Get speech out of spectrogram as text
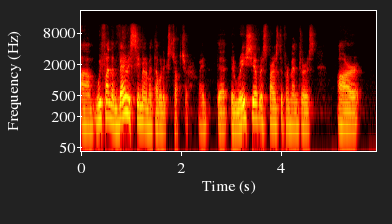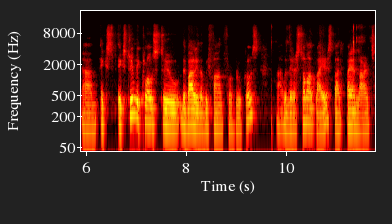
um, we find a very similar metabolic structure, right? That the ratio of Respirus to fermenters are um, ex extremely close to the value that we found for glucose. Uh, but there are some outliers, but by and large,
